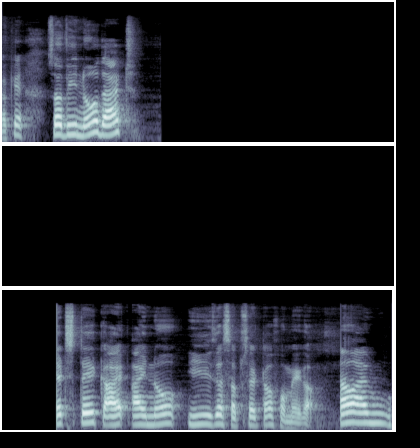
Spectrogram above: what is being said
Okay. So we know that let us take I, I know E is a subset of omega. Now I am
